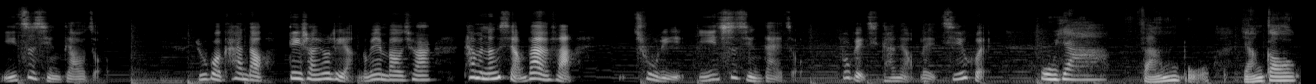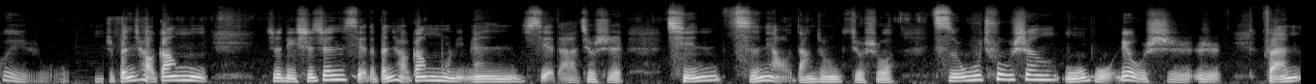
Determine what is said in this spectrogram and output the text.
一次性叼走。如果看到地上有两个面包圈，它们能想办法处理，一次性带走，不给其他鸟类机会。乌鸦反哺羊羔跪乳，是《本草纲目》。是李时珍写的《本草纲目》里面写的，就是禽雌鸟当中就说：“此乌出生，母哺六十日，繁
